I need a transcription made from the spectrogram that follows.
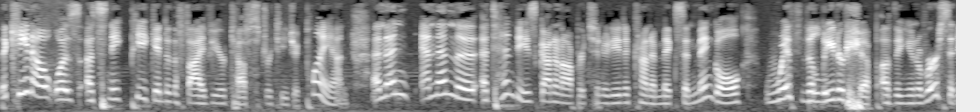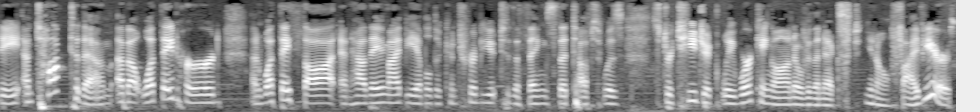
The keynote was a sneak peek into the five year Tufts strategic plan, and then and then the attendees got an opportunity to kind of mix and mingle with the leadership of the university and talk to them about what they'd heard and what they thought and how they might be able to contribute to the things that Tufts was strategically working on over the next you know five years.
